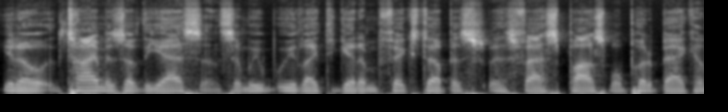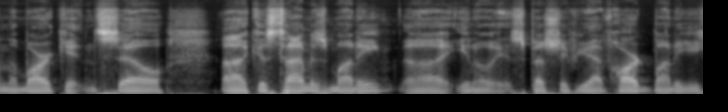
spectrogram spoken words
you know, time is of the essence, and we we'd like to get them fixed up as, as fast as possible, put it back on the market, and sell because time is money. Uh, you know, especially if you have hard money.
